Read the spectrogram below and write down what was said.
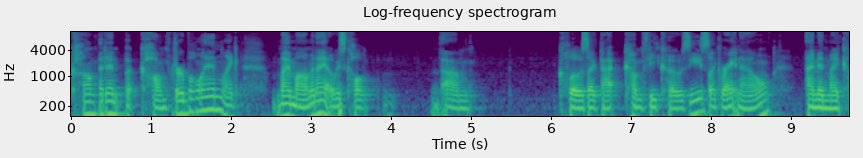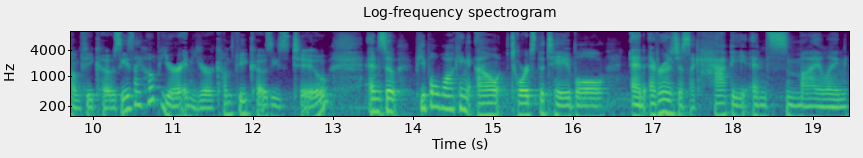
confident but comfortable in. Like my mom and I always call um clothes like that comfy cozies like right now I'm in my comfy cozies. I hope you're in your comfy cozies too. And so people walking out towards the table and everyone's just like happy and smiling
